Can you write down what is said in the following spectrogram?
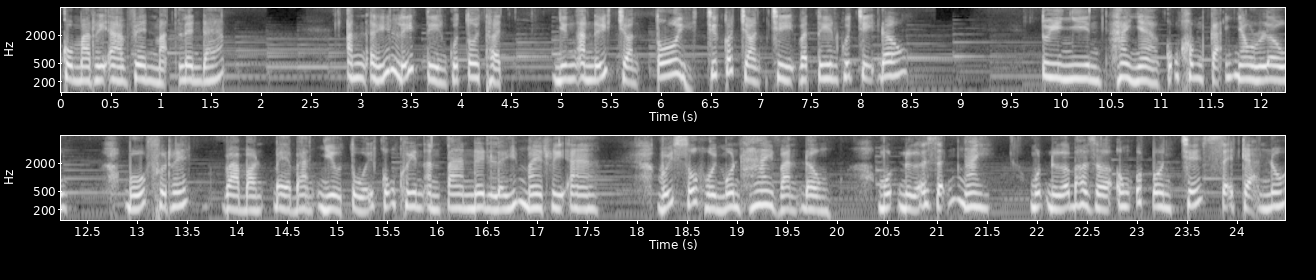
Cô Maria ven mặt lên đáp, anh ấy lấy tiền của tôi thật, nhưng anh ấy chọn tôi, chứ có chọn chị và tiền của chị đâu. Tuy nhiên, hai nhà cũng không cãi nhau lâu, Bố Fred và bọn bè bạn nhiều tuổi cũng khuyên anh ta nên lấy Maria. Với số hồi môn hai vạn đồng, một nửa dẫn ngay, một nửa bao giờ ông Upton chết sẽ trả nốt.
